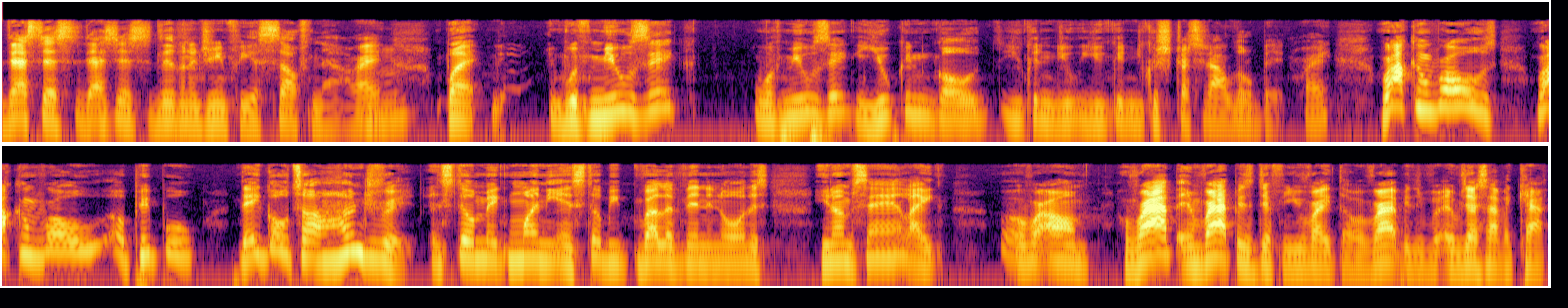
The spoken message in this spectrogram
that's just that's just living a dream for yourself now, right? Mm-hmm. But with music, with music, you can go, you can you you can you can stretch it out a little bit, right? Rock and rolls, rock and roll uh, people. they go to hundred and still make money and still be relevant and all this. You know what I'm saying? Like, um, rap and rap is different. You're right though. Rap it just have a cap.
